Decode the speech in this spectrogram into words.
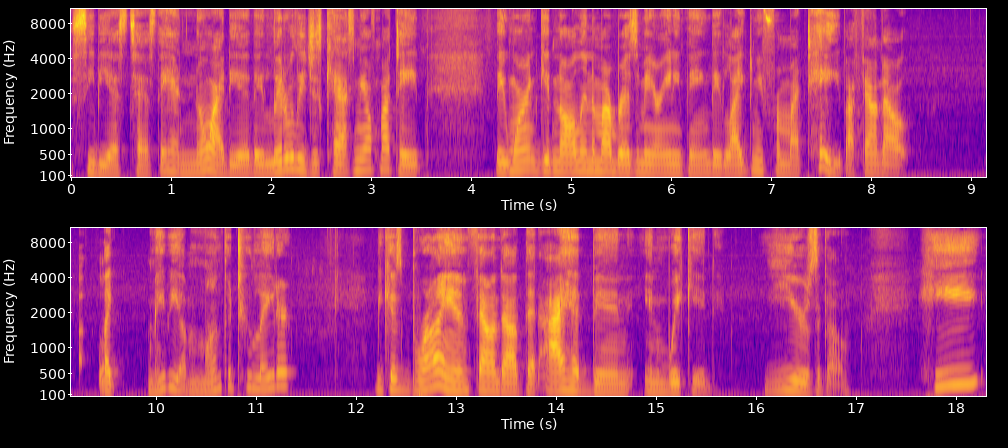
CBS test. They had no idea. They literally just cast me off my tape. They weren't getting all into my resume or anything. They liked me from my tape. I found out like maybe a month or two later because Brian found out that I had been in Wicked years ago. He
